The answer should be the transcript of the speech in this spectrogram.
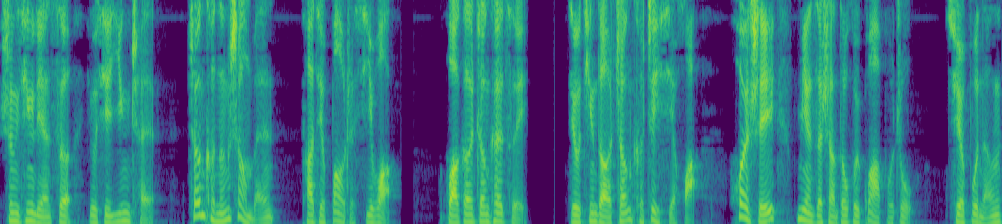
盛清脸色有些阴沉，张可能上门，他就抱着希望。话刚张开嘴，就听到张克这些话，换谁面子上都会挂不住，却不能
